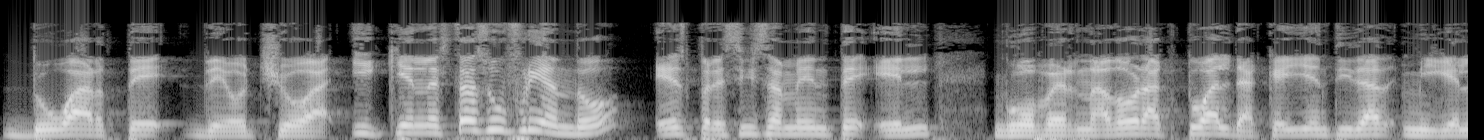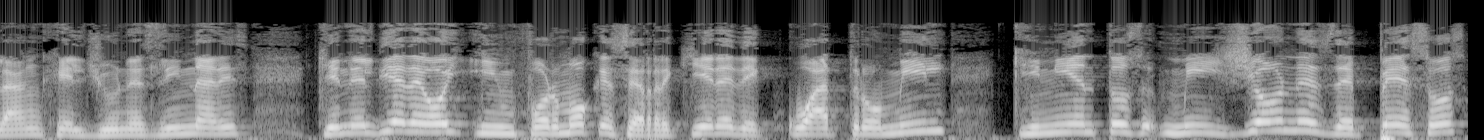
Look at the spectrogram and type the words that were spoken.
Duarte de Ochoa. Y quien la está sufriendo es precisamente el gobernador actual de aquella entidad, Miguel Ángel Yunes Linares, quien el día de hoy informó que se requiere de cuatro mil 500 millones de pesos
